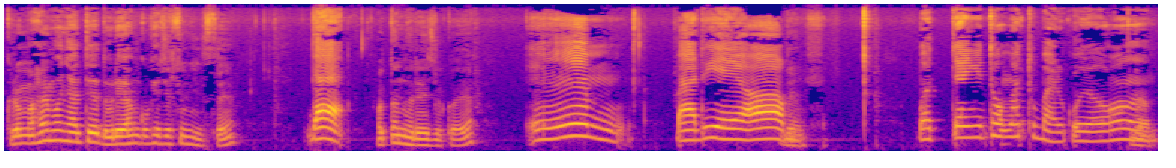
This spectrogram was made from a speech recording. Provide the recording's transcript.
그러면 할머니한테 노래 한 곡 해줄 수는 있어요? 네, 어떤 노래 해줄 거예요? 음, 말이에요. 네. 멋쟁이 토마토 말고요. 네.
